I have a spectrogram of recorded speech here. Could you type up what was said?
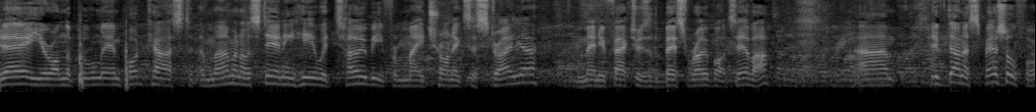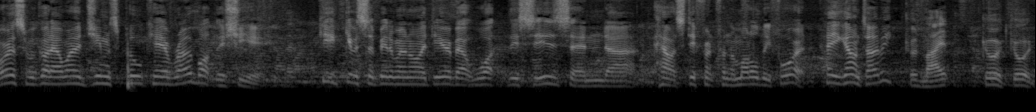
G'day, you're on the Poolman podcast at the moment. I'm standing here with Toby from Maytronics Australia, manufacturers of the best robots ever. Um, they've done a special for us. We've got our own Jim's Pool Care robot this year. Can you give us a bit of an idea about what this is and uh, how it's different from the model before it? How you going, Toby? Good, mate. Good, good.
